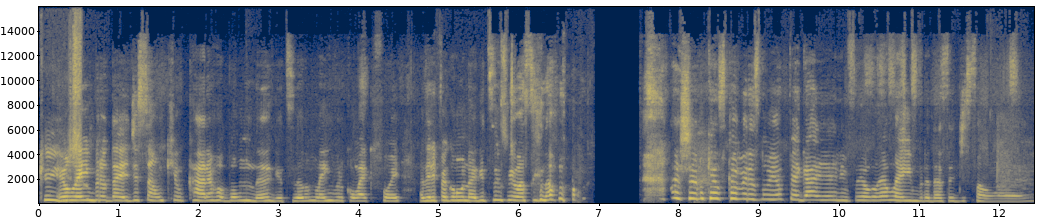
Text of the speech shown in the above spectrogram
Que isso? Eu lembro da edição que o cara roubou um nuggets, eu não lembro como é que foi, mas ele pegou um nuggets e enfiou assim na mão, achando que as câmeras não iam pegar ele. Eu, eu lembro dessa edição. é.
